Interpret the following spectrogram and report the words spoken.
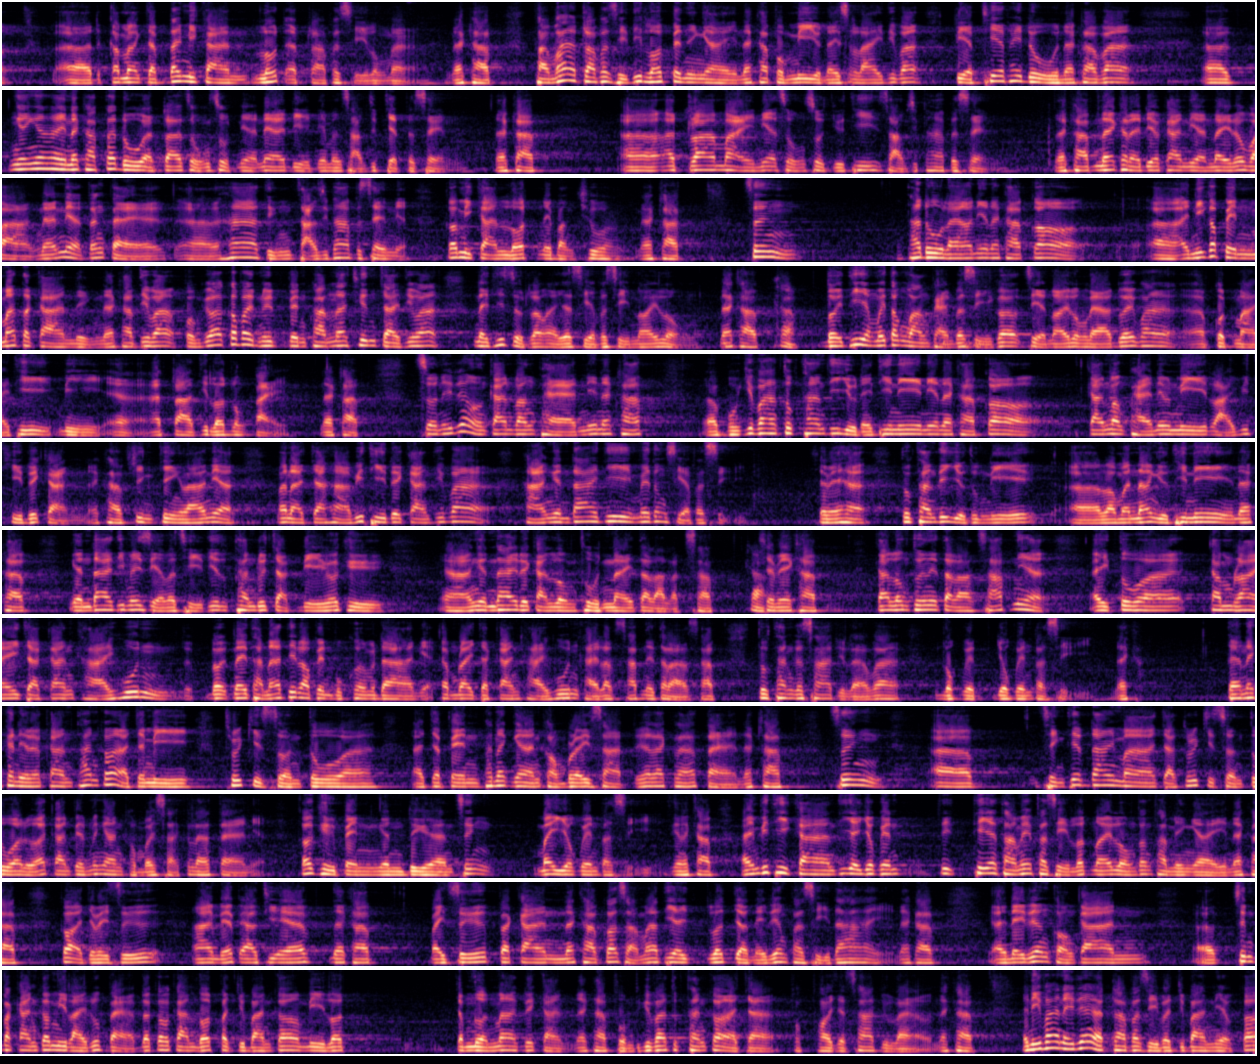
เอ่อกำลังจะได้มีการลดอัตราภาษีลงมานะครับ ถามว่าอัตราภาษีที่ลดเป็นยังไงนะครับ ผมมีอยู่ในสไลด์ที่ว่าเปรียบเทียบให้ดูนะครับว่า ง่ายๆนะครับถ้าดูอัตราสูงสุดเนี่ยในอดีตเนี่ยมัน 37%นะครับอัตราใหม่เนี่ยสูงสุดอยู่ที่ 35%นะครับในขณะเดียวกันเนี่ยในระหว่างนั้นเนี่ยตั้งแต่5ถึง35%เนี่ยก็มีการลดในบางช่วงนะครับ ซึ่งถ้าดูแล้วเนี่ยนะครับก็ อ่ออันนี้ก็เป็นมาตรการหนึ่งนะครับ ที่ว่าผมคิดว่าก็เป็นเป็นความน่าชื่นใจที่ว่าในที่สุดเราอาจจะเสียภาษีน้อยลงนะครับครับโดยที่ยังไม่ต้องวางแผนภาษีก็เสียน้อยลงแล้ว ด้วยว่าเอ่อกฎหมายที่มีเอ่ออัตราที่ลดลงไปนะครับ ส่วนในเรื่องของการวางแผนนี่นะครับเอ่อผมคิดว่าทุกท่านที่อยู่ในที่นี่เนี่ยนะครับ ก็การวางแผนเนี่ยมันมีหลายวิธีด้วยกันนะครับ จริงๆแล้วเนี่ยมันอาจจะหาวิธีโดยการที่ว่าหาเงินได้ที่ไม่ต้องเสียภาษี ใช่ไหมฮะทุกท่านที่อยู่ตรงนี้เอ่อเรามานั่งอยู่ที่นี่นะครับเงินได้ที่ไม่เสียภาษีที่ทุกท่านรู้จักดีก็คือหาเงินได้โดยการลงทุนในตลาดหลักทรัพย์ครับใช่ไหมครับการลงทุนในตลาดหลักทรัพย์เนี่ยไอตัวกำไรจากการขายหุ้นโดยในฐานะที่เราเป็นบุคคลธรรมดาเนี่ยกำไรจากการขายหุ้นขายหลักทรัพย์ในตลาดหลักทรัพย์ ทุกท่านก็ทราบอยู่แล้วว่ายกเว้นยกเว้นภาษีนะครับแต่ในขณะเดียวกันท่านก็อาจจะมีธุรกิจส่วนตัว อาจจะเป็นพนักงานของบริษัทหรืออะไรก็แล้วแต่นะครับ ซึ่งเอ่อ สิ่งที่ได้มาจากธุรกิจส่วนตัว หรือว่าการเป็นพนักงานของบริษัทก็แล้วแต่เนี่ยก็คือเป็นเงินเดือน ซึ่งไม่ยกเว้นภาษีนะครับอันวิธีการที่จะยกเว้นที่ที่จะทำให้ภาษีลดน้อยลงต้องทำยังไงนะครับ ก็อาจจะไปซื้อ IMF LTF นะครับไปซื้อประกันนะครับก็สามารถที่จะลดหย่อนในเรื่องภาษีได้นะครับในเรื่องของการซึ่งประกันก็มีหลายรูปแบบ แล้วก็การลดปัจจุบันก็มีลด จำนวนมากด้วยกันนะครับ ผมคิดว่าทุกท่านก็อาจจะพอจะทราบอยู่แล้วนะครับ อันนี้ว่าในเรื่องอัตราภาษีปัจจุบันเนี่ยก็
